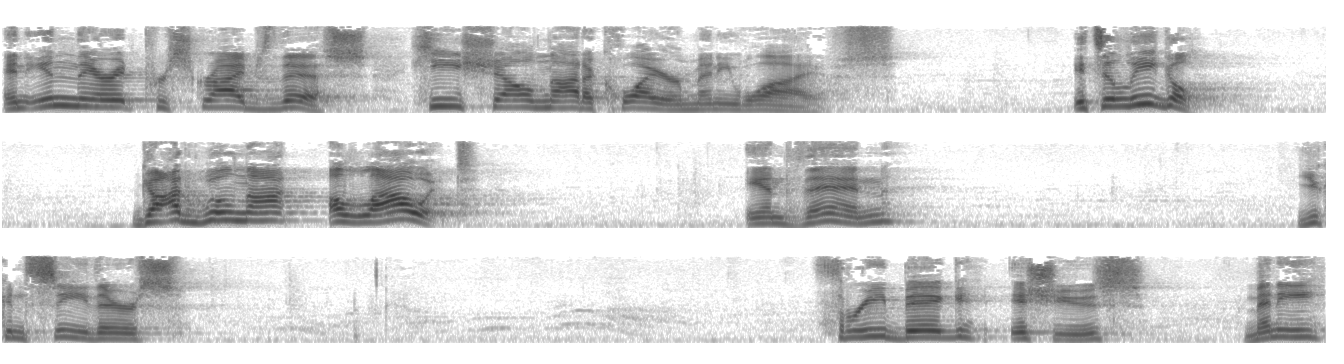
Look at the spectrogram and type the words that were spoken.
And in there it prescribes this He shall not acquire many wives. It's illegal. God will not allow it. And then you can see there's three big issues many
